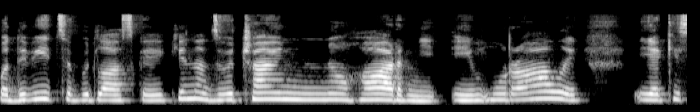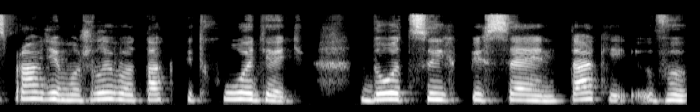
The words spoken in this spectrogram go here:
подивіться, будь ласка, які надзвичайно гарні і мурали, які справді, можливо, так підходять до цих пісень, так, і в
